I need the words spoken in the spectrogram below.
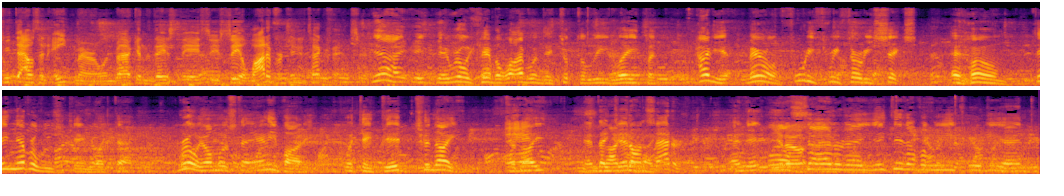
2008 Maryland back in the days of the ACC. A lot of Virginia Tech fans. Here. Yeah, it, they really came alive when they took the lead late. But how do you Maryland 43-36 at home? They never lose a game like that. Really, almost to anybody. What they did tonight, tonight, and, and they did on Saturday. And they, well, you know, Saturday they did have a lead toward the end.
